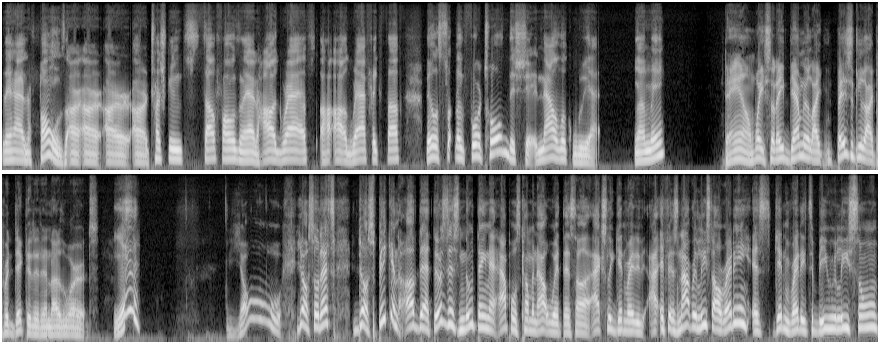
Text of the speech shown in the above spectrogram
they had phones, our our our, our touchscreen cell phones, and they had holographs, uh, holographic stuff. They was they foretold this shit, and now look where we at. You know what I mean? Damn. Wait, so they damn near like basically like predicted it in other words. Yeah. Yo, yo, so that's yo. Speaking of that, there's this new thing that Apple's coming out with that's uh actually getting ready. To, if it's not released already, it's getting ready to be released soon.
